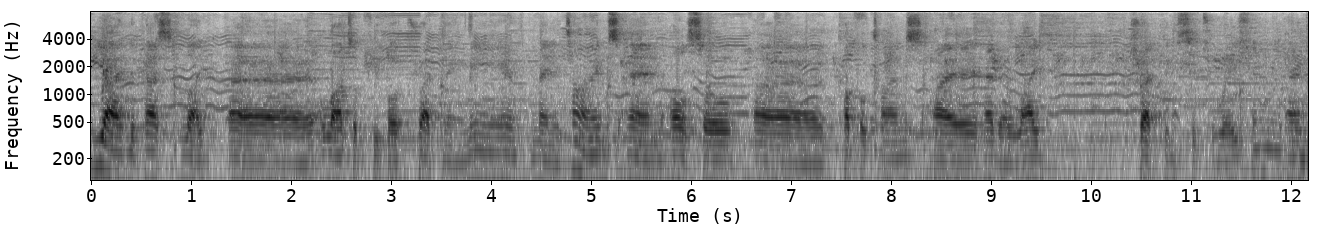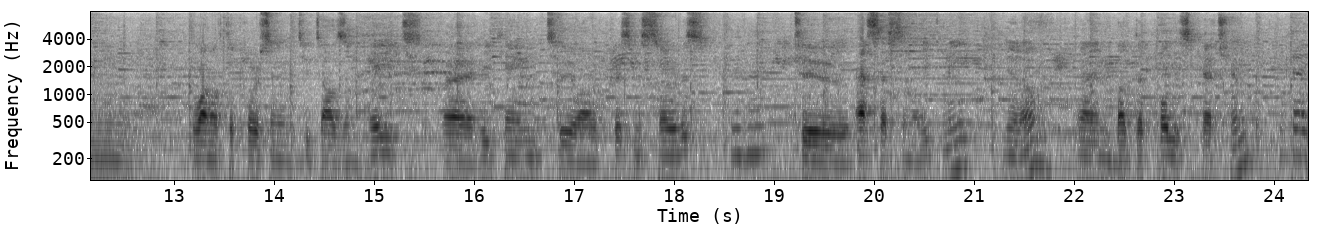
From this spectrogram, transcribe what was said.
Yeah, in the past, like uh, lots of people threatening me many times, and also uh, a couple times I had a life-threatening situation, and one of the person in 2008, uh, he came to our Christmas service to assassinate me, you know, and but the police catch him Okay.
